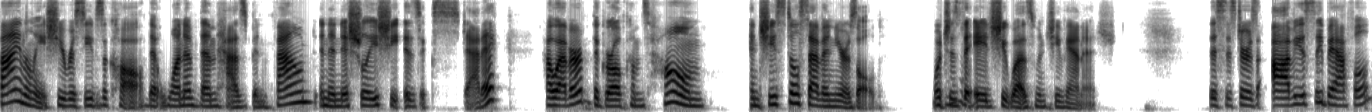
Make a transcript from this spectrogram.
Finally, she receives a call that one of them has been found, and initially she is ecstatic. However, the girl comes home and she's still seven years old which is the hmm. age she was when she vanished. The sister is obviously baffled,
